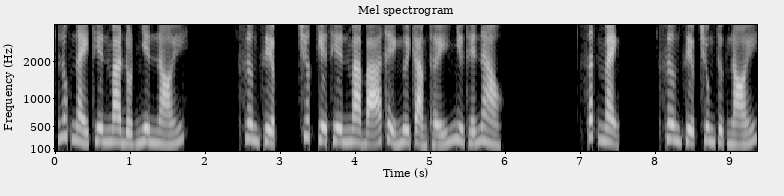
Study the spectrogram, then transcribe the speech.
Lúc này thiên ma đột nhiên nói. Dương Diệp, trước kia thiên ma bá thể ngươi cảm thấy như thế nào? Rất mạnh. Dương Diệp trung thực nói.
